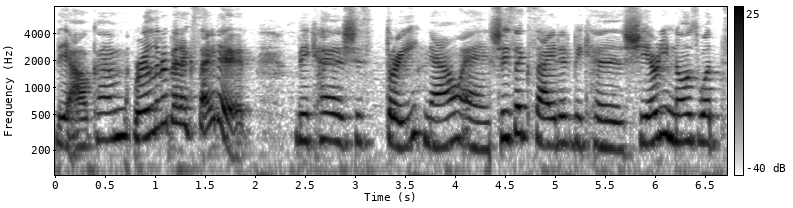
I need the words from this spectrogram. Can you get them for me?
the outcome. We're a little bit excited because she's three now, and she's excited because she already knows what's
